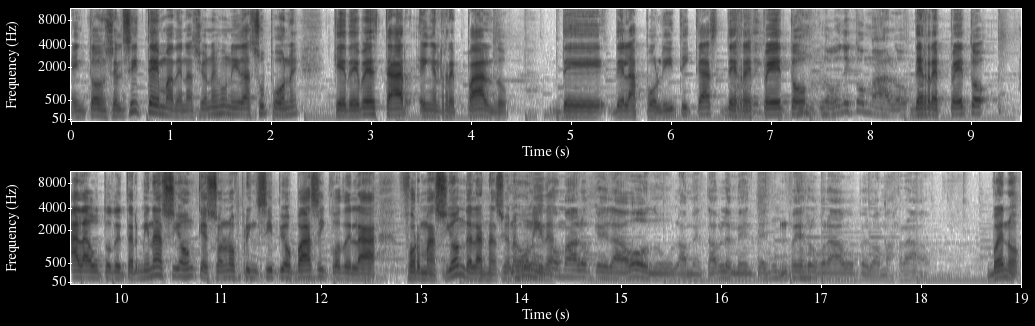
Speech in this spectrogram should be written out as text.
Entonces, el sistema de Naciones Unidas supone que debe estar en el respaldo de, las políticas de respeto, lo único malo, de respeto a la autodeterminación, que son los principios básicos de la formación de las Naciones Unidas. Lo único malo que la ONU, lamentablemente, es un perro bravo, pero amarrado. Bueno,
